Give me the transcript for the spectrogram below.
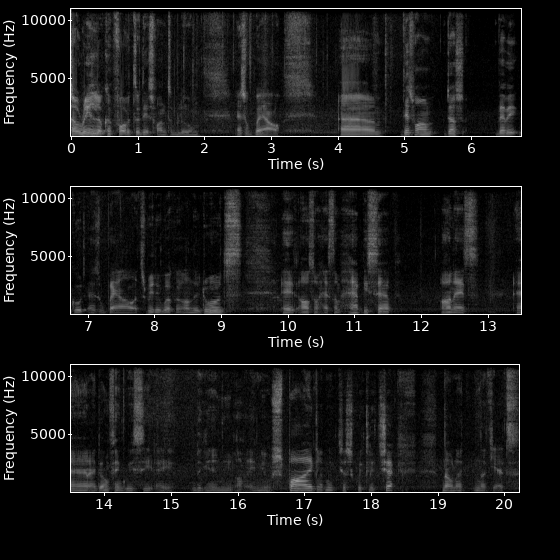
So really looking forward to this one to bloom as well. Um, this one does very good as well. It's really working on the roots. It also has some happy sap on it. And I don't think we see a beginning of a new spike. Let me just quickly check. No, not, not yet.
